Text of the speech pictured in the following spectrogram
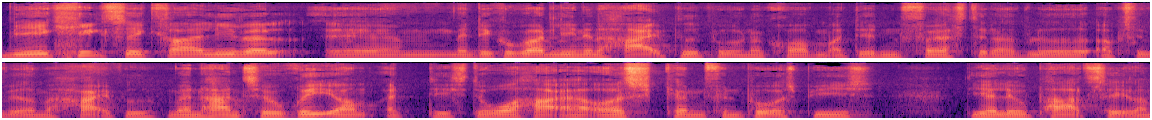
vi er ikke helt sikre alligevel, øh, men det kunne godt ligne en hajbid på underkroppen, og det er den første, der er blevet observeret med hajbid. Man har en teori om, at de store hajer også kan finde på at spise de her leopardsaler,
